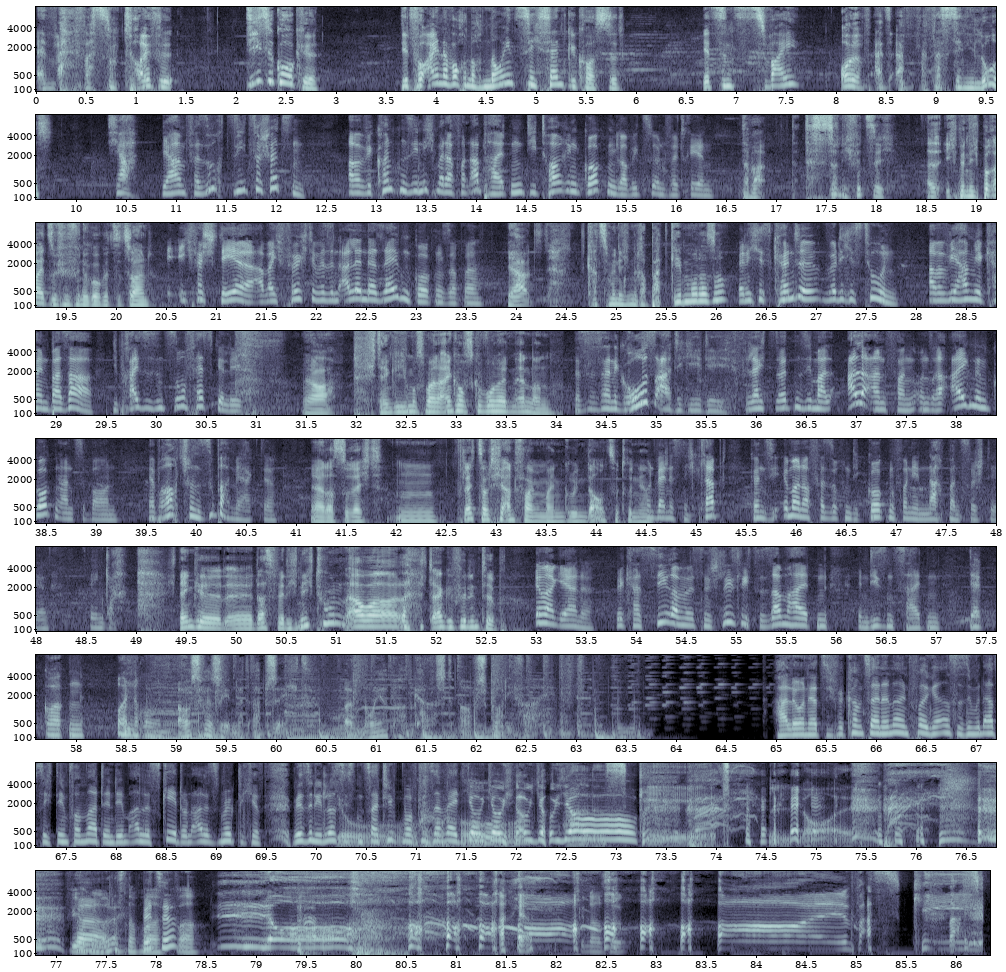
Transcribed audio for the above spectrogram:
Äh, was zum Teufel? Diese Gurke, die hat vor einer Woche noch 90 Cent gekostet. Jetzt sind es zwei Euro. Also, äh, was ist denn hier los? Tja, wir haben versucht, sie zu schützen. Aber wir konnten sie nicht mehr davon abhalten, die teuren Gurkenlobby zu infiltrieren. Aber das ist doch nicht witzig. Also, ich bin nicht bereit, so viel für eine Gurke zu zahlen. Ich verstehe, aber ich fürchte, wir sind alle in derselben Gurkensuppe. Ja, kannst du mir nicht einen Rabatt geben oder so? Wenn ich es könnte, würde ich es tun. Aber wir haben hier keinen Bazar. Die Preise sind so festgelegt. Ja, ich denke, ich muss meine Einkaufsgewohnheiten ändern. Das ist eine großartige Idee. Vielleicht sollten Sie mal alle anfangen, unsere eigenen Gurken anzubauen. Wer braucht schon Supermärkte? Ja, da hast du recht. Hm, vielleicht sollte ich anfangen, meinen grünen Daumen zu trainieren. Und wenn es nicht klappt, können Sie immer noch versuchen, die Gurken von Ihren Nachbarn zu stehlen. Zwinker. Ich denke, äh, das werde ich nicht tun, aber danke für den Tipp. Immer gerne. Wir Kassierer müssen schließlich zusammenhalten in diesen Zeiten der Gurkenunruhen. Aus Versehen mit Absicht. Ein neuer Podcast auf Spotify. Hallo und herzlich willkommen zu einer neuen Folge Außersehen mit Absicht, dem Format, in dem alles geht und alles möglich ist. Wir sind die lustigsten zwei Typen auf dieser Welt. Yo, yo, yo, yo, yo. geht. Lol. Wie auch immer das nochmal war. Lol. Genau so. Was geht? Was geht?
